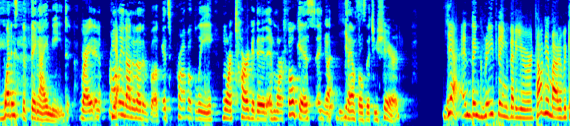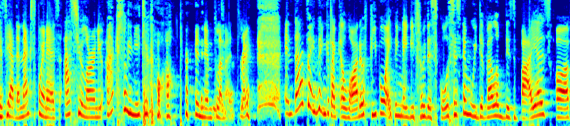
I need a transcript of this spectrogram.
what is the thing I need, right? And probably yeah. not another book. It's probably more targeted and more focused. And you know, yes. examples that you shared. Yeah, and the great thing that you were talking about it because yeah, the next point is as you learn, you actually need to go out there and implement, right? And that's I think like a lot of people, I think maybe through the school system, we develop this bias of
